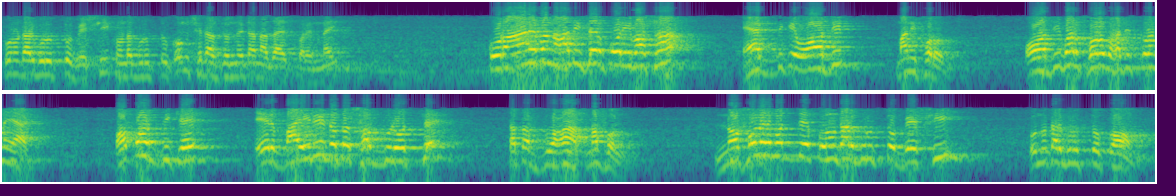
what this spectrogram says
কোনটার গুরুত্ব বেশি, কোনটার গুরুত্ব কম, সেটার জন্য এটা নাজায়জ করেন নাই। কোরআন এবং হাদিসের পরিভাষা একদিকে অজিব মানি ফরজ। অজিব আর ফরজ হাদিস কোরআনে এক। অপর দিকে এর বাইরে যত সবগুলো হচ্ছে, তত দোহাত, নফল। নফলের মধ্যে কোনোটার গুরুত্ব বেশি, কোনোটার গুরুত্ব কম।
